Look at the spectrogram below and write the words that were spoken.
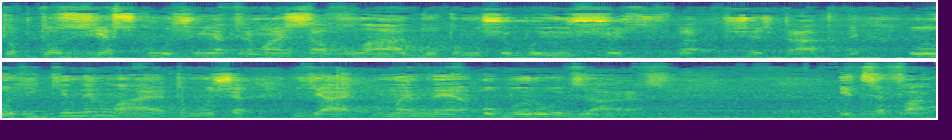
Тобто в зв'язку, що я тримаюсь за владу, тому що боюсь щось, щось втратити, логіки немає, тому що я, мене оберуть зараз. І це факт.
